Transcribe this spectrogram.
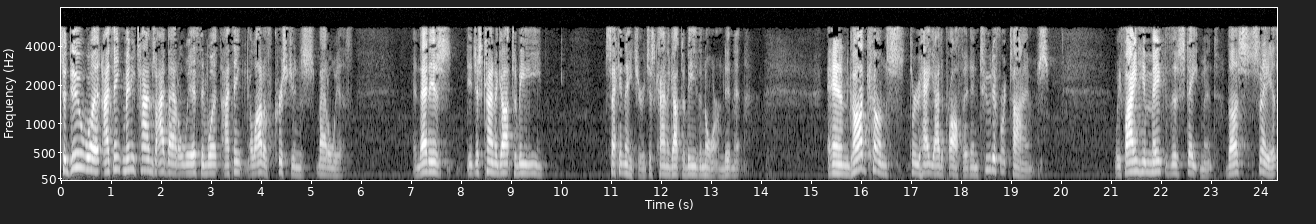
to do what I think many times I battle with and what I think a lot of Christians battle with. And that is, it just kind of got to be second nature. It just kind of got to be the norm, didn't it? And God comes through Haggai the prophet in two different times. We find him make the statement, Thus saith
